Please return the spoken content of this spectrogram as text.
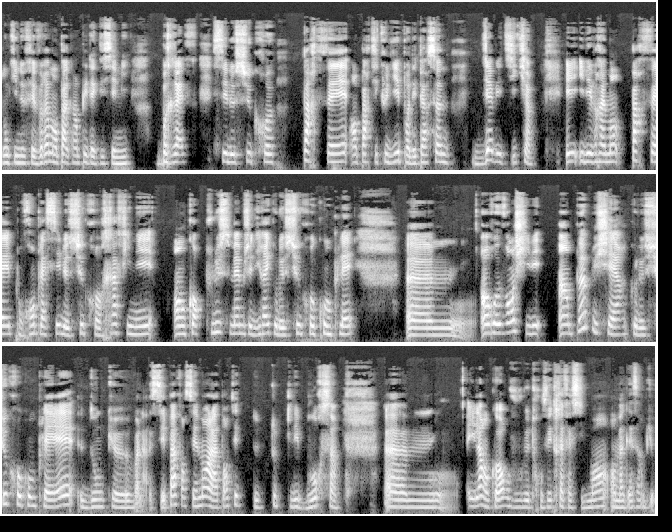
Donc il ne fait vraiment pas grimper la glycémie. Bref, c'est le sucre parfait, en particulier pour les personnes diabétiques. Et il est vraiment parfait pour remplacer le sucre raffiné, encore plus même je dirais que le sucre complet. Euh, en revanche, il est un peu plus cher que le sucre complet, donc euh, voilà, c'est pas forcément à la portée de toutes les bourses. Euh, et là encore, vous le trouvez très facilement en magasin bio.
